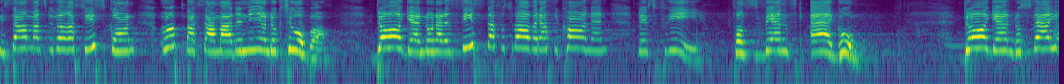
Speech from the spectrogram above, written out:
tillsammans med våra syskon uppmärksammar den 9 oktober. Dagen då när den sista förslavade afrikanen blev fri från svensk ägo. Dagen då Sverige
